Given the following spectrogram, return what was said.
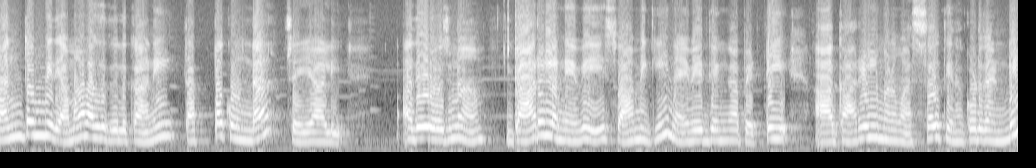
పంతొమ్మిది అమావాస్య తిథులు కానీ తప్పకుండా చేయాలి. అదే రోజున గారెలు అనేవి స్వామికి నైవేద్యంగా పెట్టి ఆ గారెలను మనం అస్సలు తినకూడదండి.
